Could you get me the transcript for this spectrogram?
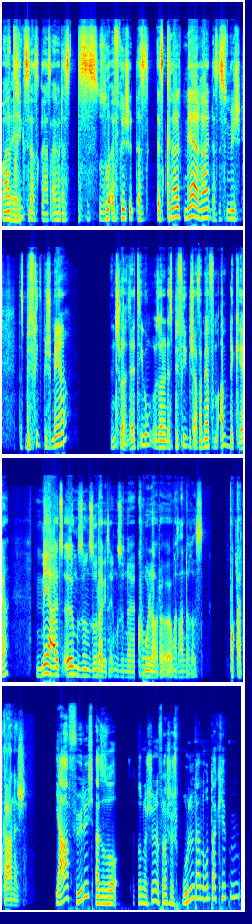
Und dann Nee. trinkst du das Glas einfach, das, das ist so erfrischend, das, es knallt mehr rein, das ist für mich, das befriedigt mich mehr, nicht schon an Sättigung, sondern das befriedigt mich einfach mehr vom Anblick her, mehr als irgend so ein Soda-Getränk, so eine Cola oder irgendwas anderes. Bockt halt gar nicht. Ja, fühle ich. Also so, so eine schöne Flasche Sprudel dann runterkippen.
